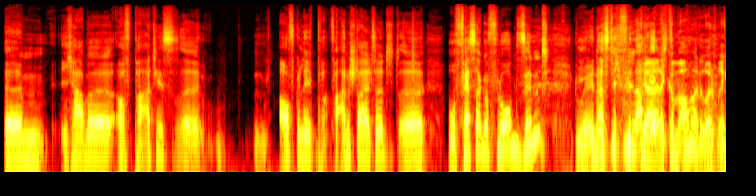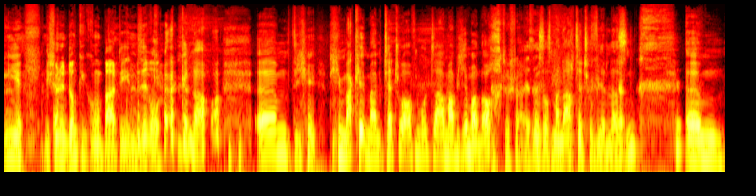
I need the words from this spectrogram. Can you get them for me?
Ähm, ich habe auf Partys äh, aufgelegt, veranstaltet, äh, wo Fässer geflogen sind. Du erinnerst dich vielleicht? Ja, da können wir auch mal drüber sprechen. Hier, die schöne Donkey Kong Party im Zero. genau. Ähm, die, die Macke in meinem Tattoo auf dem Unterarm habe ich immer noch. Ach du Ich muss Scheiße. das mal nachtätowieren lassen. Ähm,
